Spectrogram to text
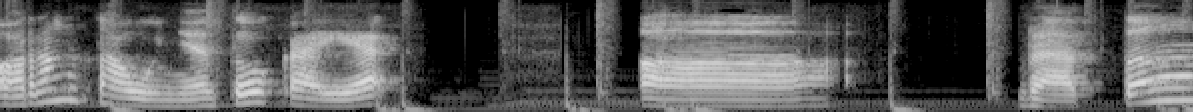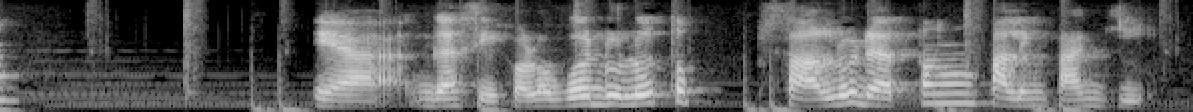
orang taunya tuh kayak uh, dateng ya enggak sih. Kalau gue dulu tuh selalu datang paling pagi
